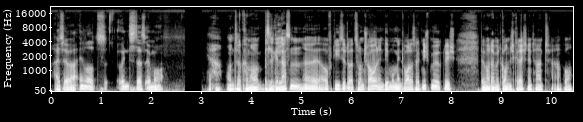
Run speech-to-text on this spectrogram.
Also erinnert uns das immer. Ja, und da kann man ein bisschen gelassen äh, auf die Situation schauen. In dem Moment war das halt nicht möglich, wenn man damit gar nicht gerechnet hat. Aber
